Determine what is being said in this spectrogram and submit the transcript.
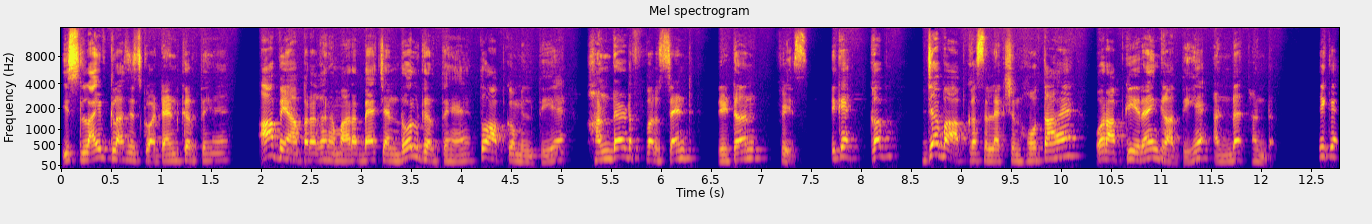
इस लाइव क्लासेस को अटेंड करते हैं, आप यहाँ पर अगर हमारा बैच एनरोल करते हैं तो आपको मिलती है हंड्रेड परसेंट रिटर्न फ़ीस ठीक है? कब? जब आपका सिलेक्शन होता है और आपकी रैंक आती है अंडर हंड्रेड ठीक है?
